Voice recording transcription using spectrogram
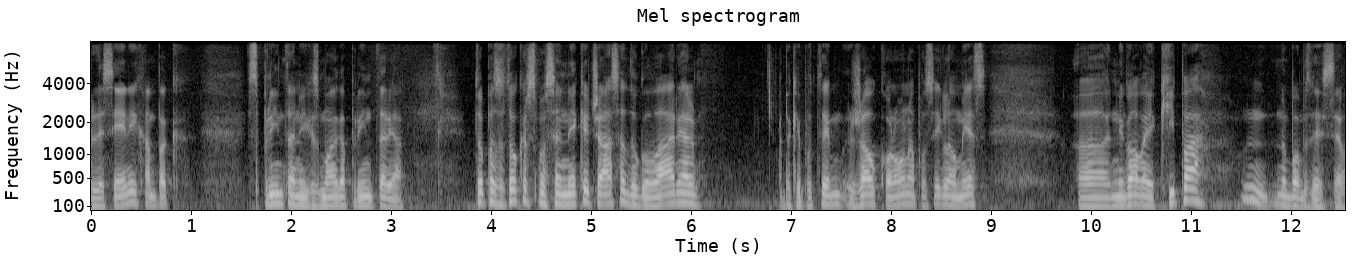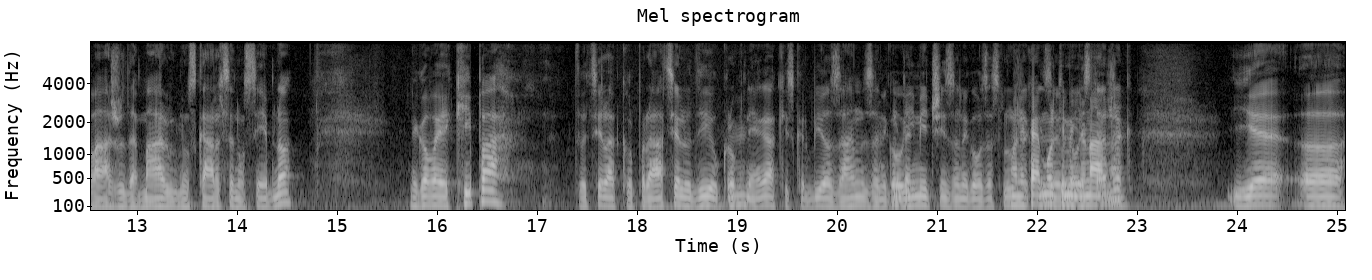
lesenih, ampak sprintanih z mojega printerja. To pa zato, ker smo se nekaj časa dogovarjali, ampak je potem žal korona posegla vmes. Uh, njegova ekipa, hm, ne bom zdaj se važil, da Magnus Carlsen osebno, njegova ekipa, to je cela korporacija ljudi okrog mm. njega, ki skrbijo za, za njegov da- imič in za njegov zaslužek. nekaj in za njegov multimilijonar, ne? iztržek, Je, uh,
